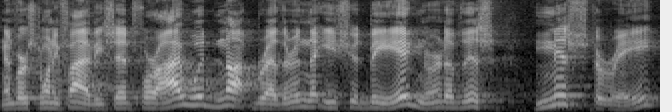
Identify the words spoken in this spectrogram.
and verse 25, he said, For I would not, brethren, that ye should be ignorant of this mystery.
